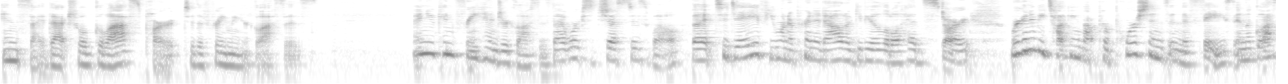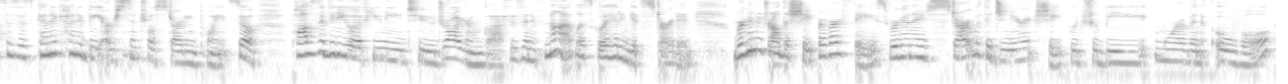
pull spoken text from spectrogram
inside, the actual glass part to the frame of your glasses. And you can freehand your glasses. That works just as well. But today, if you want to print it out, I'll give you a little head start. We're going to be talking about proportions in the face, and the glasses is going to kind of be our central starting point. So pause the video if you need to draw your own glasses, and if not, let's go ahead and get started. We're going to draw the shape of our face. We're going to start with a generic shape, which would be more of an oval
